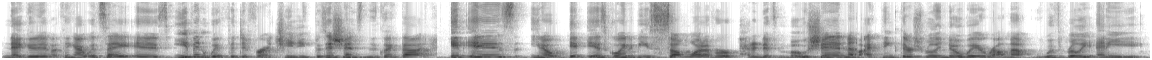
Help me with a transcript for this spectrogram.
negative thing I would say is even with the different changing positions and things like that, it is, you know, it is going to be somewhat of a repetitive motion. I think there's really no way around that with really any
